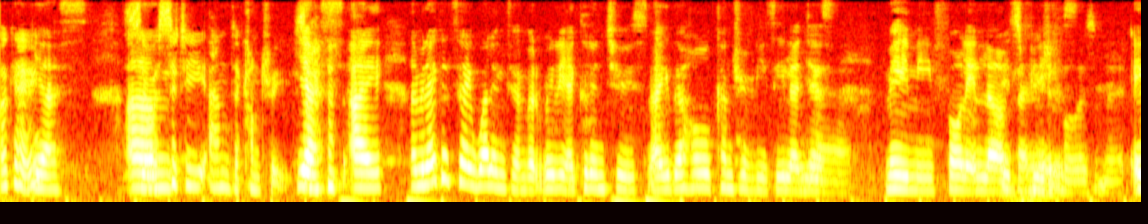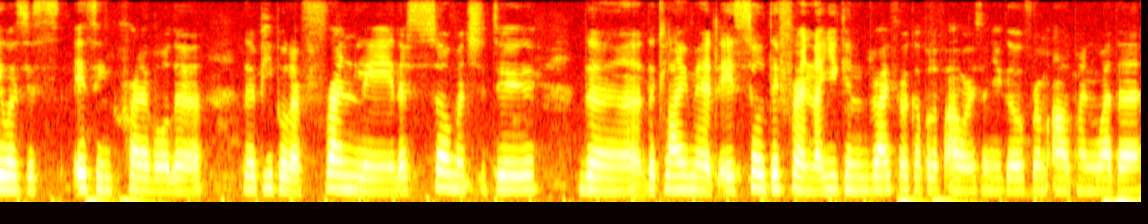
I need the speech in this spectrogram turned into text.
Okay. Yes. So a Um, city and a country. So- Yes, I. I mean, I could say Wellington, but really, I couldn't choose. Like the whole country of New Zealand yeah. just made me fall in love. It's beautiful, It was, isn't it? it was just. It's incredible. The the people are friendly. There's so much to do. The the climate is so different. Like you can drive for a couple of hours and you go from alpine weather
